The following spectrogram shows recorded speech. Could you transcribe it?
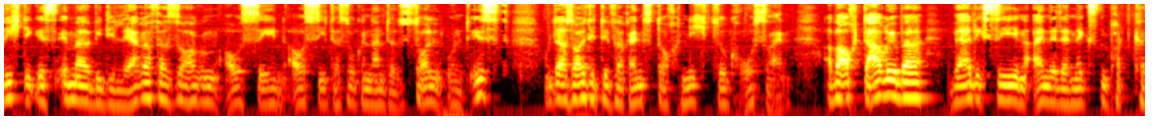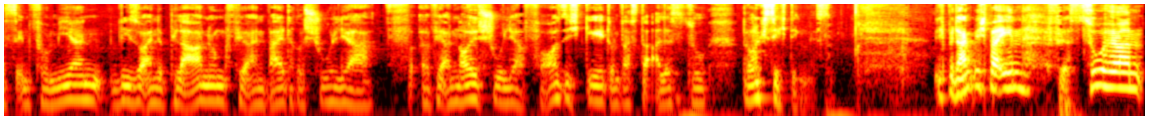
wichtig ist immer, wie die Lehrerversorgung aussehen, aussieht, das sogenannte soll und ist. Und da sollte die Differenz doch nicht so groß sein. Aber auch darüber werde ich Sie in einer der nächsten Podcasts informieren, wie so eine Planung für ein weiteres Schuljahr, äh, für ein neues Schuljahr vor sich geht und was da alles zu berücksichtigen ist. Ich bedanke mich bei Ihnen fürs Zuhören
